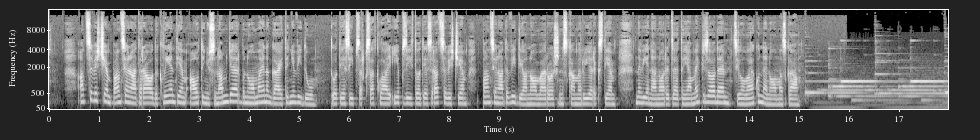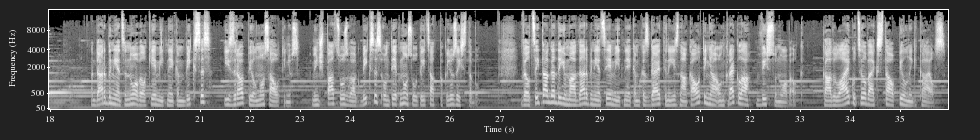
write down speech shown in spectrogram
Atsevišķiem pansionāta rauda klientiem autiņus un apģērbu nomaina gaiteņa vidū. To tiesības sargs atklāja iepazīstoties ar atsevišķiem pansionāta video novērošanas kameru ierakstiem. Nevienā no redzētajām epizodēm cilvēku nenomazgā. Darbiniece novelk iemītniekam bikses, izrauj pilnos autiņus. Viņš pats uzvelk bikses un tiek nosūtīts atpakaļ uz istabu. Vēl citā gadījumā darbiniece iemītniekam, kas gaitenī iznāk autiņā un kreklā, visu novelk. Kādu laiku cilvēks stāv pilnīgi kails.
